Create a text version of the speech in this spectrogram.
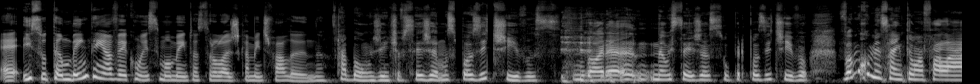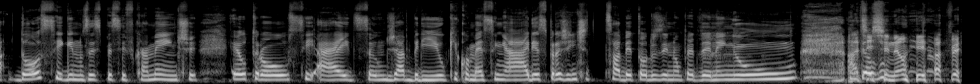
é- isso também tem a ver com esse momento astrologicamente falando. Tá bom, gente, sejamos positivos, embora não esteja super positivo. Vamos começar então a falar dos signos especificamente. Eu trouxe a edição de abril, que começa em Áries, pra gente saber todos e não perder nenhum. A Então, Titi não ia ver.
